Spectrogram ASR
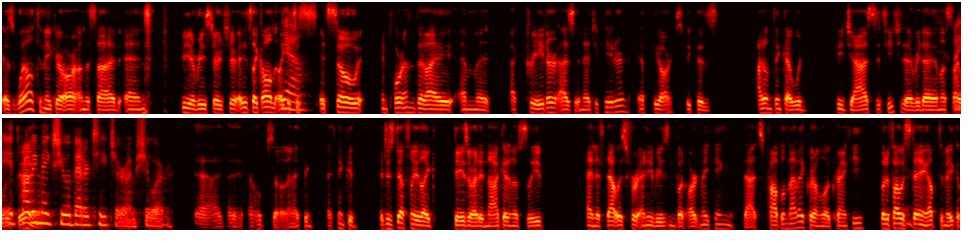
as well to make your art on the side and be a researcher. It's like all like Yeah. it's just it's so important that I am a, a creator as an educator of the arts because I don't think I would be jazzed to teach it every day unless I was it probably it. makes you a better teacher i'm sure yeah, I, I, I hope so, and I think I think it it just definitely like days where I did not get enough sleep. And if that was for any reason but art making, that's problematic or I'm a little cranky. But if I was Yeah. staying up to make a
